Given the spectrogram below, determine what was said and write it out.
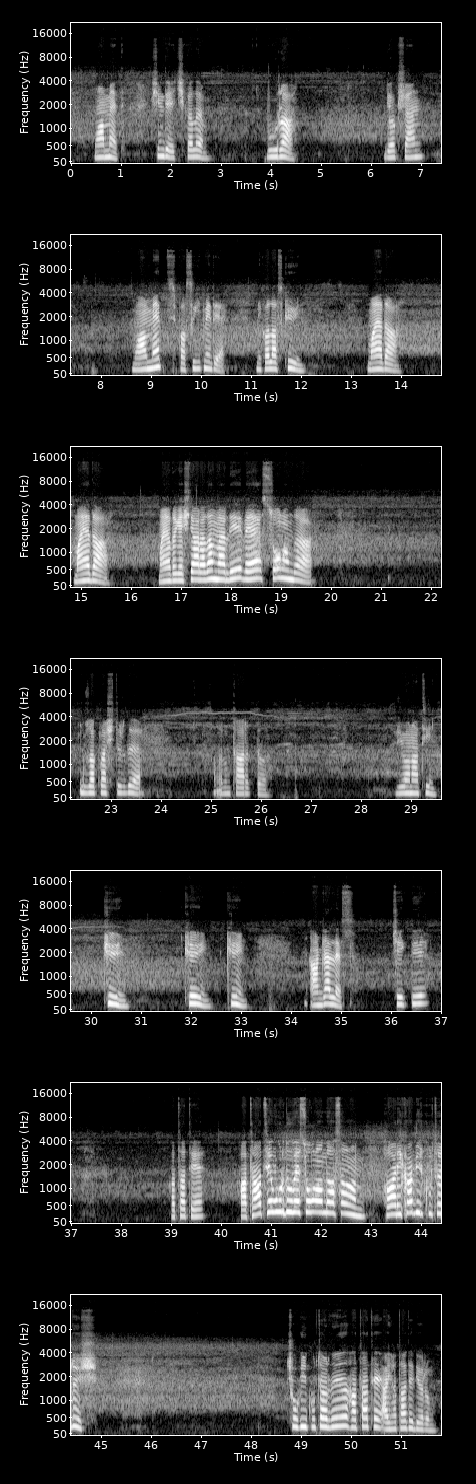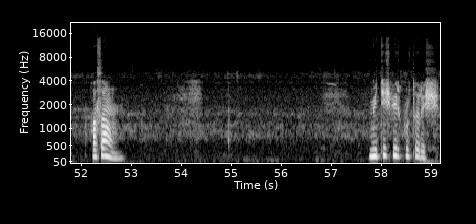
Muhammed. Şimdi çıkalım. Buğra. Gökşen. Muhammed pası gitmedi. Nicholas Kühn. Mayada. Mayada. Mayada geçti aradan verdi ve son anda uzaklaştırdı. Sanırım Tarık'tı o. Jonatin. Kühn. Kühn. Kühn. Angelles. Çekti. Hatate. Hatate vurdu ve son anda Hasan. Harika bir kurtarış. Çok iyi kurtardı. Hatate. Ay Hatate diyorum. Hasan. Müthiş bir kurtarış.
